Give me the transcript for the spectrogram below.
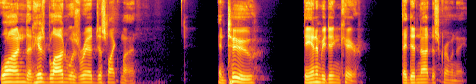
One, that his blood was red just like mine. And two, the enemy didn't care. They did not discriminate.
